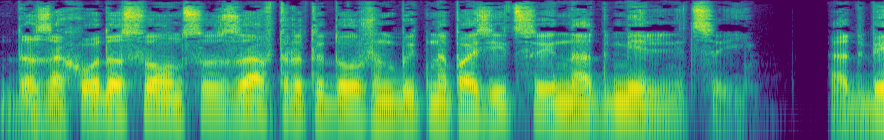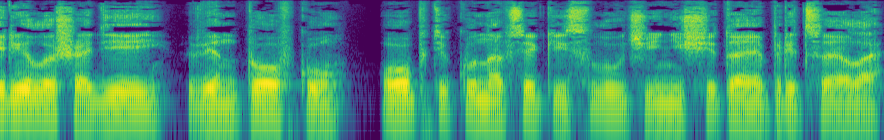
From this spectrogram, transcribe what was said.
До захода солнца завтра ты должен быть на позиции над мельницей. Отбери лошадей, винтовку, оптику на всякий случай, не считая прицела,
